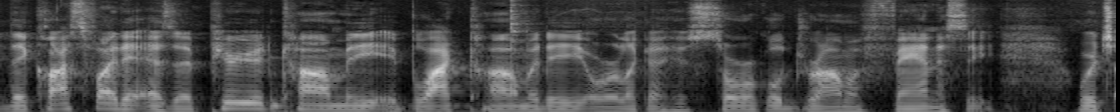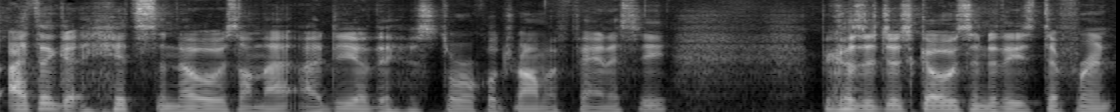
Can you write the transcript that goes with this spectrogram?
They classified it as a period comedy, a black comedy, or like a historical drama fantasy, which I think it hits the nose on that idea of the historical drama fantasy because it just goes into these different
